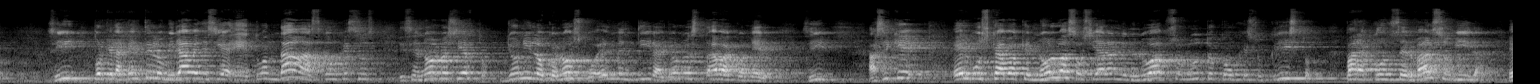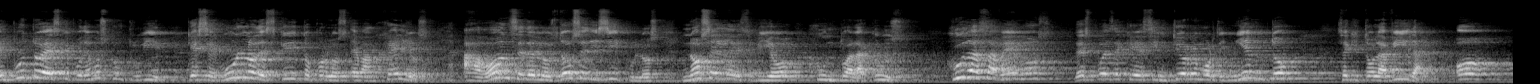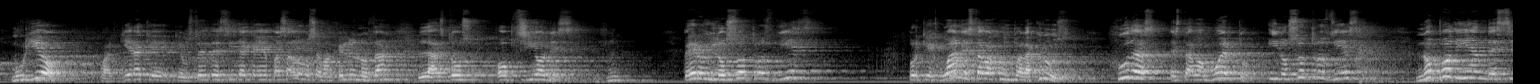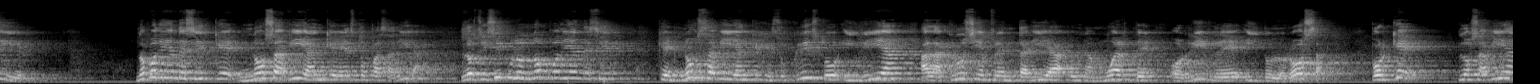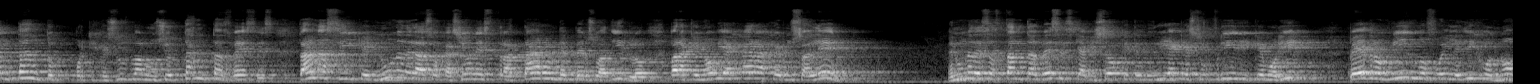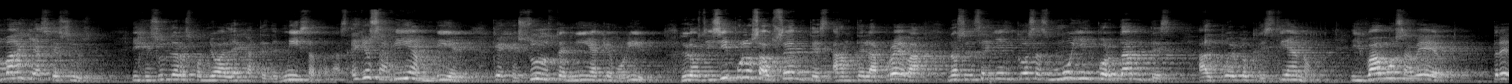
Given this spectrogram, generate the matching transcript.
¿Sí? Porque la gente lo miraba y decía, eh, tú andabas con Jesús. Dice, no, no es cierto, yo ni lo conozco, es mentira, yo no estaba con él. ¿Sí? Así que él buscaba que no lo asociaran en lo absoluto con Jesucristo para conservar su vida. El punto es que podemos concluir que según lo descrito por los evangelios, a 11 de los 12 discípulos no se les vio junto a la cruz. Judas sabemos, después de que sintió remordimiento, se quitó la vida o murió. Cualquiera que, usted decida que haya pasado, los evangelios nos dan las dos opciones. Pero ¿y los otros 10? Porque Juan estaba junto a la cruz, Judas estaba muerto y los otros diez no podían decir, no podían decir que no sabían que esto pasaría. Los discípulos no podían decir que no sabían que Jesucristo iría a la cruz y enfrentaría una muerte horrible y dolorosa. ¿Por qué? Lo sabían tanto porque Jesús lo anunció tantas veces, tan así que en una de las ocasiones trataron de persuadirlo para que no viajara a Jerusalén en una de esas tantas veces que avisó que tendría que sufrir y que morir, Pedro mismo fue y le dijo, no vayas Jesús. Y Jesús le respondió, aléjate de mí, Satanás. Ellos sabían bien que Jesús tenía que morir. Los discípulos ausentes ante la prueba nos enseñan cosas muy importantes al pueblo cristiano. Y vamos a ver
